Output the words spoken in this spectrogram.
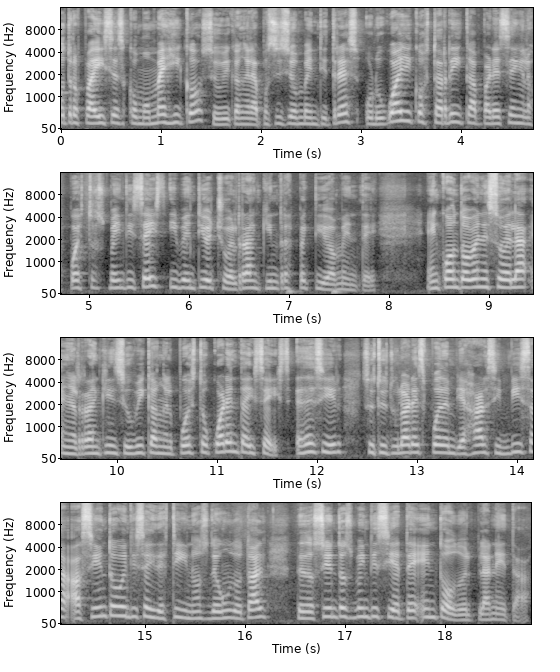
Otros países como México se ubican en la posición 23, Uruguay y Costa Rica aparecen en los puestos 26 y 28 del ranking respectivamente. En cuanto a Venezuela, en el ranking se ubica en el puesto 46, es decir, sus titulares pueden viajar sin visa a 126 destinos de un total de 227 en todo el planeta.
